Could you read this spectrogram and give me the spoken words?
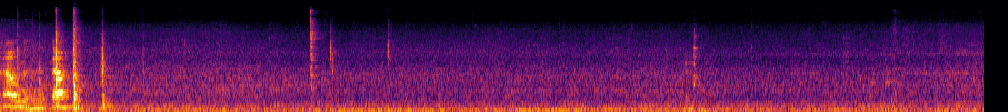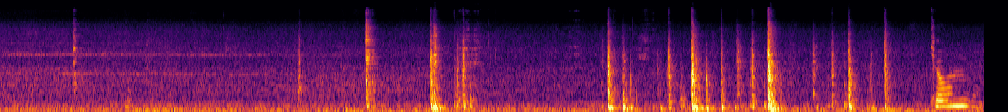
ข้าวหน่อยนะจ๊ะช้อนก่อน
